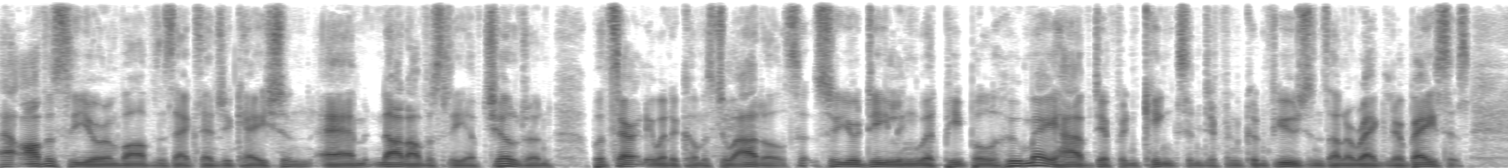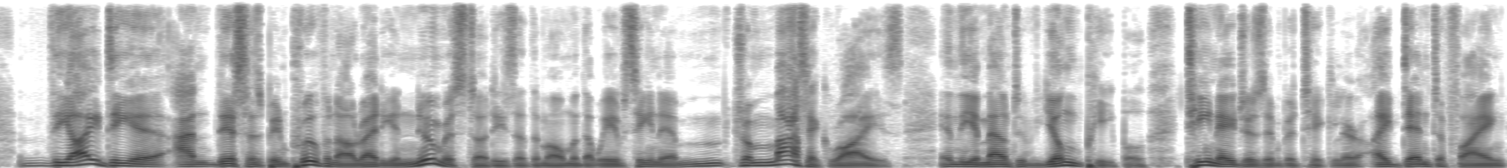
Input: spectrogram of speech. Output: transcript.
uh, obviously, you're involved in sex education, um, not obviously of children, but certainly when it comes to adults. So you're dealing with people who may have different kinks and different confusions on a regular basis. The idea, and this has been proven already in numerous studies at the moment, that we have seen a dramatic rise in the amount of young people, teenagers in particular, identifying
